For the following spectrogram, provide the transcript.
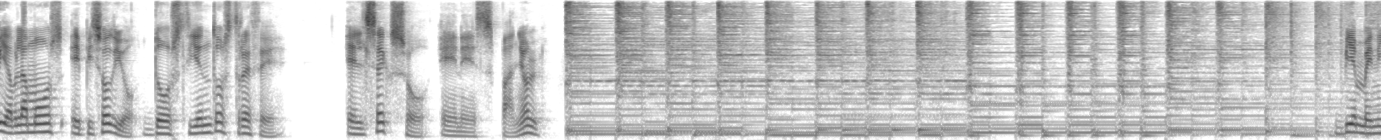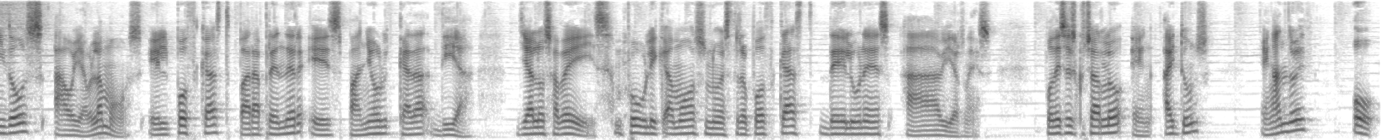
Hoy hablamos episodio 213, el sexo en español. Bienvenidos a Hoy Hablamos, el podcast para aprender español cada día. Ya lo sabéis, publicamos nuestro podcast de lunes a viernes. Podéis escucharlo en iTunes, en Android o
